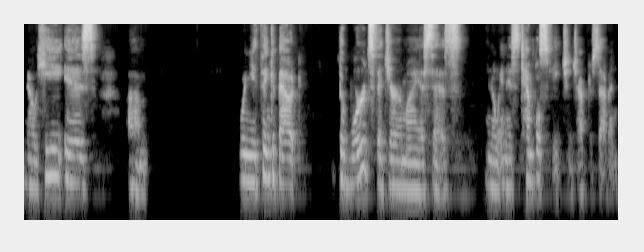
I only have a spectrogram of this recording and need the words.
You know, he is, um, when you think about the words that Jeremiah says, you know, in his temple speech in chapter seven,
